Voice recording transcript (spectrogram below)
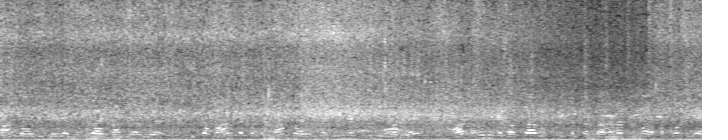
ಕಾಮಗಾರಿ ಬೇರೆ ಮುಂದಾಯ ಕಾಮಗಾರಿಗಳು ಇಂಥ ಮಾಡ್ತಕ್ಕಂಥ ಕಾಮಗಾರಿಯಿಂದ ನೀವೇ ಕೂಲಿ ಹೋದರೆ ಆ ಕೂಲಿಗೆ ಸರ್ಕಾರ ರೂಪಿಸಿರ್ತಕ್ಕಂಥ ಹಣ ನಿಮ್ಮ ಅಕೌಂಟ್ಗೆ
